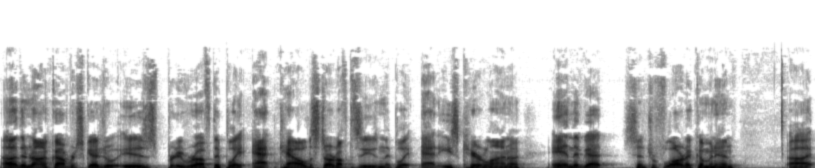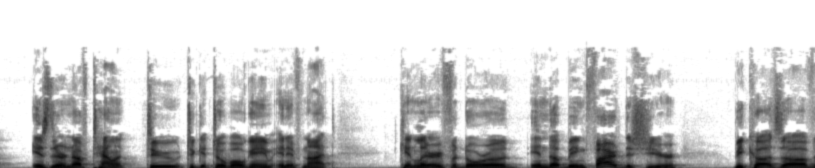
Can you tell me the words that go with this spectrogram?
Uh, their non-conference schedule is pretty rough. They play at Cal to start off the season. They play at East Carolina, and they've got Central Florida coming in. Uh, is there enough talent to to get to a bowl game? And if not, can Larry Fedora end up being fired this year because of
